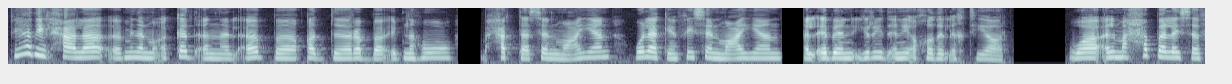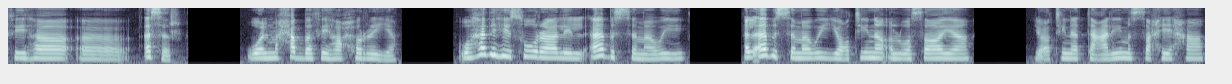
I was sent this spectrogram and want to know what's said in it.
في هذه الحالة من المؤكد أن الأب قد ربى ابنه حتى سن معين ولكن في سن معين الابن يريد أن يأخذ الاختيار. والمحبة ليس فيها أسر والمحبة فيها حرية. وهذه صورة للآب السماوي. الآب السماوي يعطينا الوصايا يعطينا التعاليم الصحيحة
